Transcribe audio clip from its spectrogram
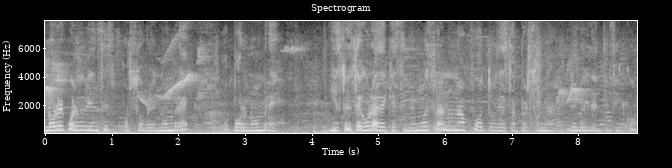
no recuerdo bien si es por sobrenombre o por nombre y estoy segura de que si me muestran una foto de esa persona, yo lo identifico.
